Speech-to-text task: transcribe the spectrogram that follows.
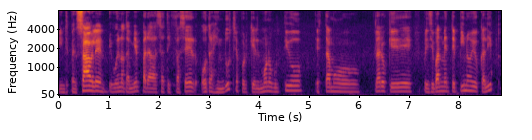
indispensable. Y bueno, también para satisfacer otras industrias, porque el monocultivo estamos claro que es principalmente pino y eucalipto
